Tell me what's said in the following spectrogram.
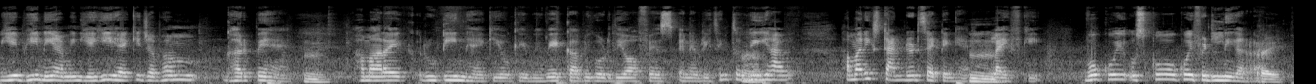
ये भी नहीं आई मीन यही है कि जब हम घर पे हैं हमारा एक रूटीन है कि okay we wake up we go to the office and everything तो वी हैव हमारी एक स्टैंडर्ड सेटिंग है लाइफ की। वो कोई उसको कोई फिडल नहीं कर रहा। राइट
